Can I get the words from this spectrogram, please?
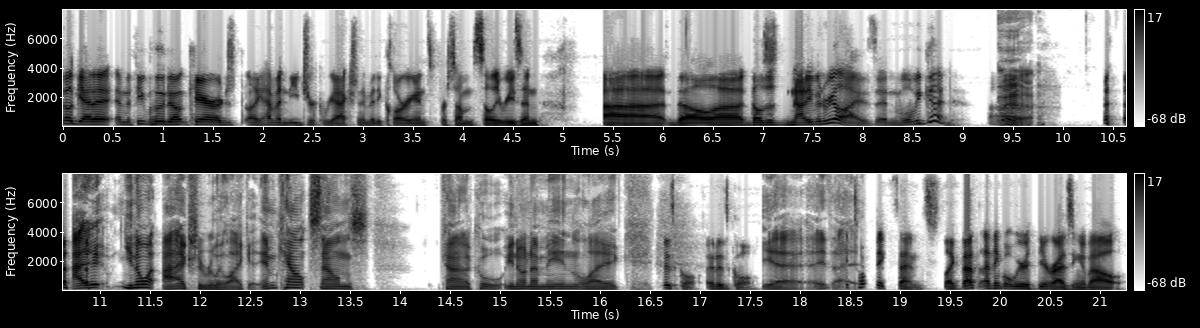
they'll get it, and the people who don't care or just like have a knee jerk reaction to midichlorians for some silly reason, uh, they'll uh, they'll just not even realize, and we'll be good. Uh, Yeah. I you know what? I actually really like it. M count sounds kind of cool. You know what I mean? Like It is cool. It is cool. yeah, it, it totally makes sense. Like that's I think what we were theorizing about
